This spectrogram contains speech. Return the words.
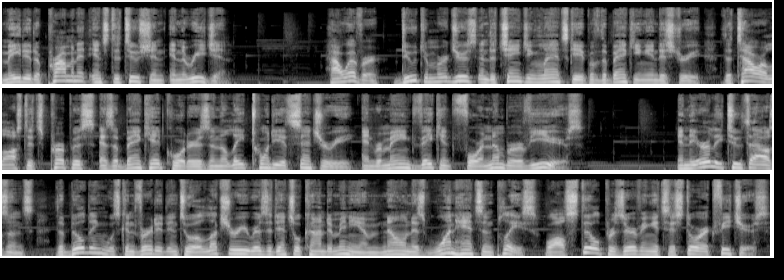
made it a prominent institution in the region. However, due to mergers and the changing landscape of the banking industry, the tower lost its purpose as a bank headquarters in the late 20th century and remained vacant for a number of years. In the early 2000s, the building was converted into a luxury residential condominium known as One Hanson Place while still preserving its historic features.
